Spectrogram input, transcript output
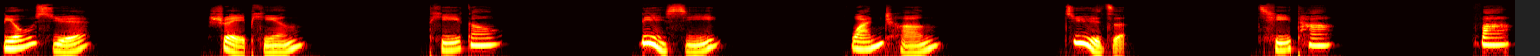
留学、水平、提高、练习、完成、句子、其他、发。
